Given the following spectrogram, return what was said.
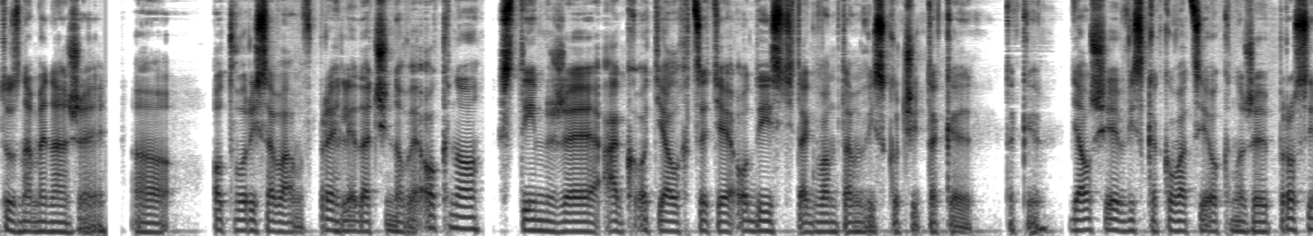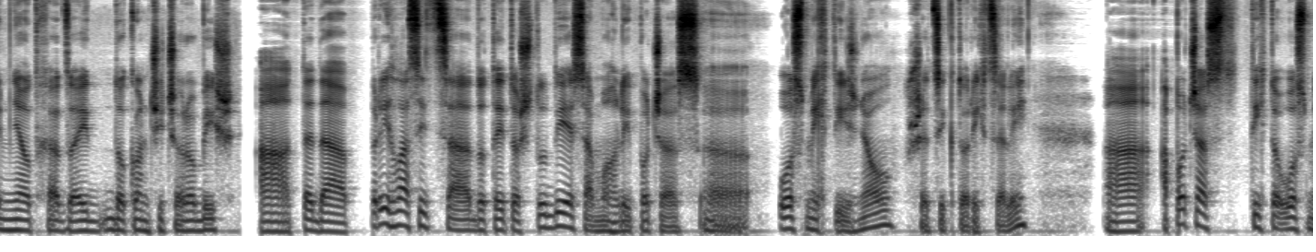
To znamená, že uh, otvorí sa vám v prehliadači nové okno s tým, že ak odtiaľ chcete odísť, tak vám tam vyskočí také, také ďalšie vyskakovacie okno, že prosím neodchádzaj, dokonči čo robíš. A teda prihlásiť sa do tejto štúdie sa mohli počas uh, 8 týždňov, všetci, ktorí chceli. A, a počas týchto 8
